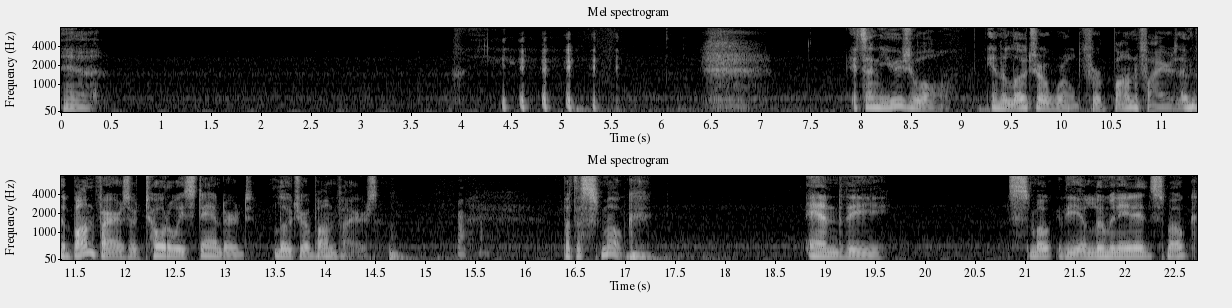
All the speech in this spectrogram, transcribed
yeah. it's unusual in the Lotro world for bonfires. I mean, the bonfires are totally standard Lotro bonfires, but the smoke and the smoke, the illuminated smoke,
